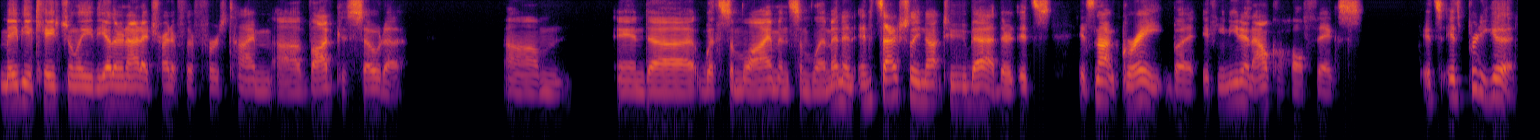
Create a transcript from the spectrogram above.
maybe occasionally. The other night I tried it for the first time. Uh, vodka soda, um, and uh, with some lime and some lemon, and, and it's actually not too bad. There, it's it's not great, but if you need an alcohol fix, it's it's pretty good.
